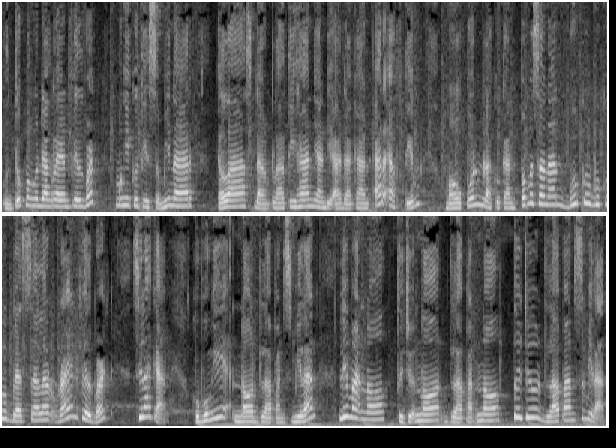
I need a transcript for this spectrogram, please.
Untuk mengundang Ryan Filbert, mengikuti seminar, kelas, dan pelatihan yang diadakan RF Team maupun melakukan pemesanan buku-buku bestseller Ryan Filbert, silakan hubungi 089 5070 80789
